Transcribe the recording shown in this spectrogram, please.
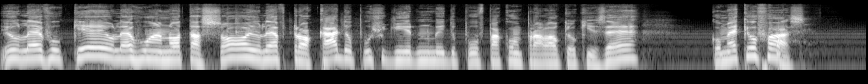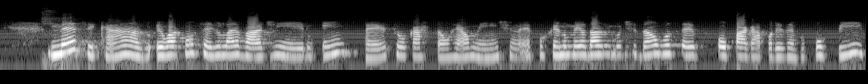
Eu levo o quê? Eu levo uma nota só, eu levo trocado, eu puxo o dinheiro no meio do povo para comprar lá o que eu quiser. Como é que eu faço? Nesse caso, eu aconselho levar dinheiro em espécie ou cartão realmente, né? Porque no meio da multidão, você for pagar, por exemplo, por Pix,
